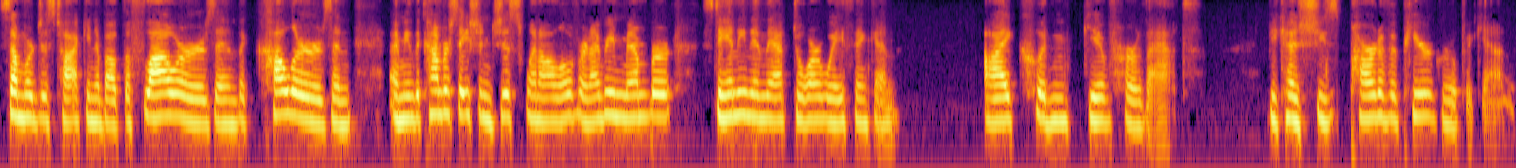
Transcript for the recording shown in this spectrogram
some were just talking about the flowers and the colors and I mean, the conversation just went all over. And I remember standing in that doorway thinking, I couldn't give her that because she's part of a peer group again.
